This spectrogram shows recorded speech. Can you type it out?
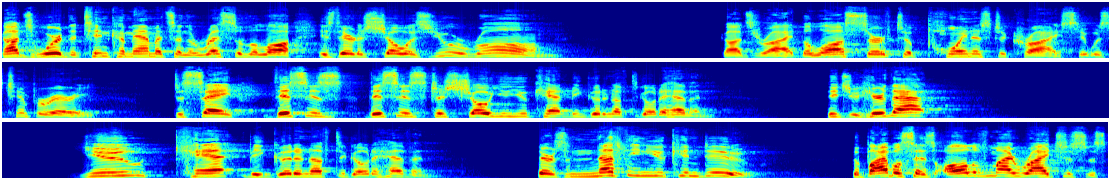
God's word, the Ten Commandments, and the rest of the law is there to show us you're wrong. God's right. The law served to point us to Christ. It was temporary. To say, this is, this is to show you you can't be good enough to go to heaven. Did you hear that? You can't be good enough to go to heaven. There's nothing you can do. The Bible says all of my righteousness,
